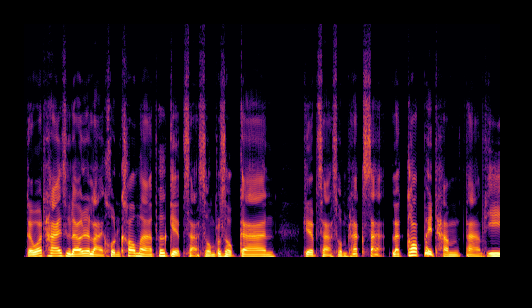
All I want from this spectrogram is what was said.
แต่ว่าท้ายสุดแล้วเนี่ยหลายคนเข้ามาเพื่อเก็บสะสมประสบการณ์ เก็บสะสมทักษะ แล้วก็ไปทำตามที่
